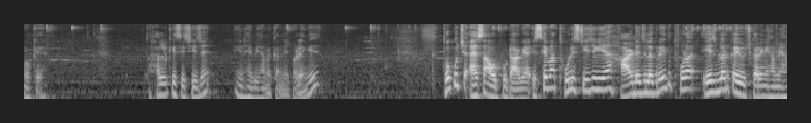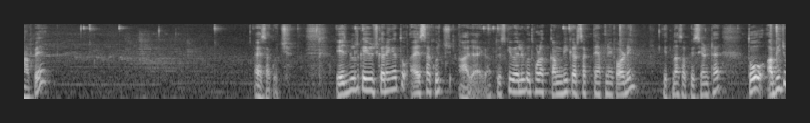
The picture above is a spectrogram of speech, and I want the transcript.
ओके हल्की सी चीज़ें इन्हें भी हमें करनी पड़ेंगी। तो कुछ ऐसा आउटपुट आ गया। इसके बाद थोड़ी सी चीज़ें ये हार्ड एज लग रही तो थोड़ा एज ब्लर का यूज़ करेंगे हम यहाँ पे। ऐसा कुछ। एज ब्लर का यूज़ करेंगे तो ऐसा कुछ आ जाएगा। तो इसकी वैल्यू को थोड़ा कम भी कर सकते हैं अपने अकॉर्डिंग, इतना सफिशियंट है। तो अभी जो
